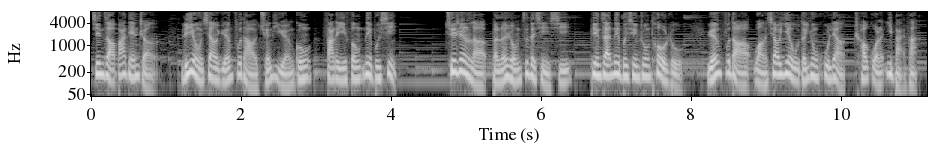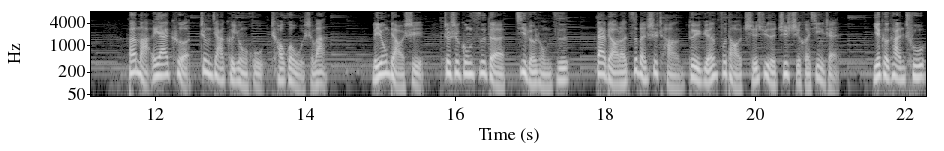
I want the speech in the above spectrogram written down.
今早八点整，李勇向猿辅导全体员工发了一封内部信，确认了本轮融资的信息，并在内部信中透露，猿辅导网校业务的用户量超过了一百万，斑马 AI 课正价课用户超过五十万。李勇表示，这是公司的 G 轮融资，代表了资本市场对猿辅导持续的支持和信任，也可看出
